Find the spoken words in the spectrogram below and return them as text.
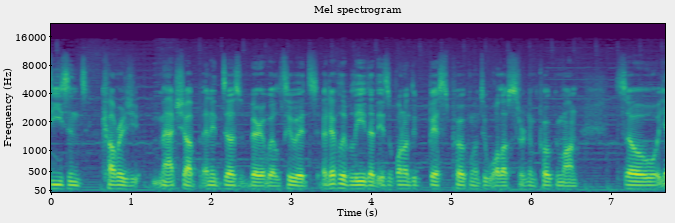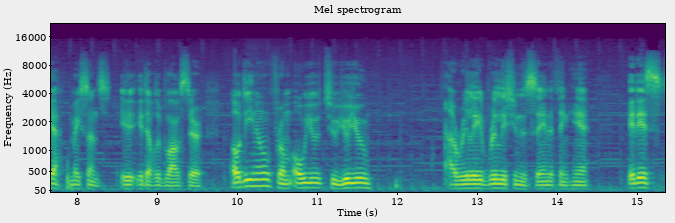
decent coverage matchup and it does very well to it. I definitely believe that it's one of the best Pokemon to wall off certain Pokemon. So yeah, makes sense. It, it definitely belongs there. Audino from OU to UU. I really really shouldn't say anything here. It is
